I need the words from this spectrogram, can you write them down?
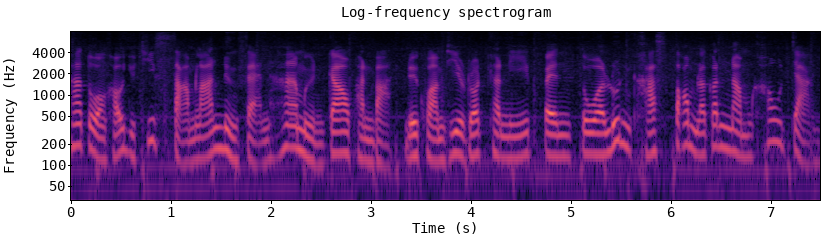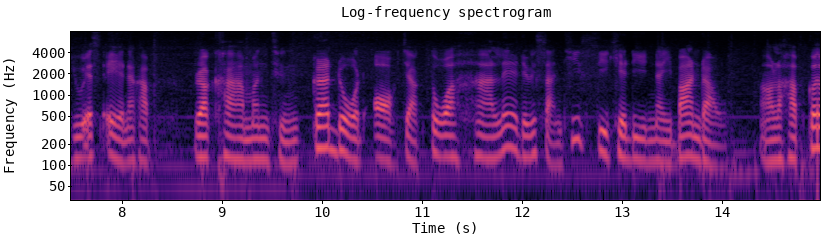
ค่าตัวของเขาอยู่ที่3ล้าน1 5 9 0 0 0 บาท ด้วยความที่รถคันนี้เป็นตัวรุ่นคัสตอมแล้วก็นำเข้าจาก USA นะครับ ราคามันถึงกระโดดออกจากตัว Harley Davidson ที่ CKD ในบ้านเรา เอาละครับ ก็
